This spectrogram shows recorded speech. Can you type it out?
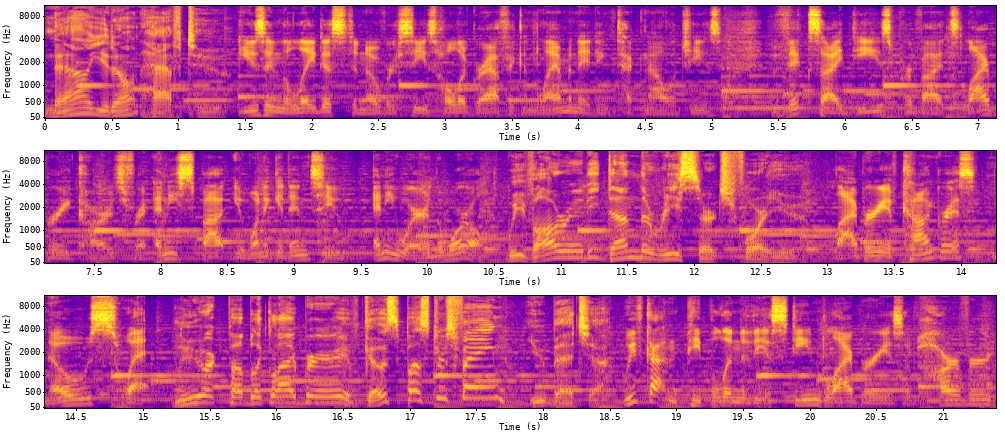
Now you don't have to. Using the latest in overseas holographic and laminating technologies, VIX IDs provides library cards for any spot you want to get into anywhere in the world. We've already done the research for you. Library of Congress, no sweat. New York Public Library of Ghostbusters fame? You betcha. We've gotten people into the esteemed libraries of Harvard,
